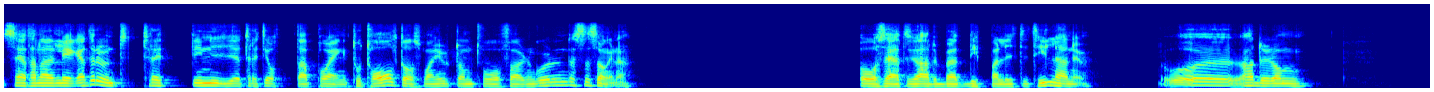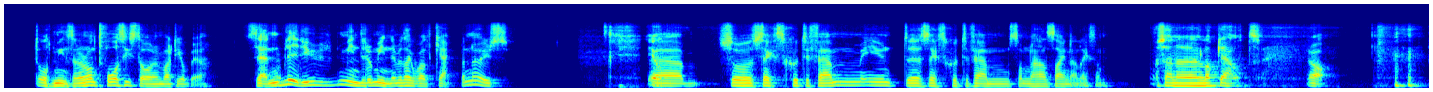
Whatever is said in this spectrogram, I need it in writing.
Säg att han hade legat runt 39-38 poäng totalt då som han gjort de två föregående säsongerna. Och säg att det hade börjat dippa lite till här nu. Då eh, hade de. Åtminstone de två sista åren varit jobbiga. Sen blir det ju mindre och mindre med tanke på att capen höjs. Eh, så 675 är ju inte 675 som när han signade liksom. Och sen är det en lockout. Ja.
